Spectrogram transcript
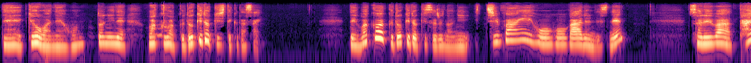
で、今日はね、本当にね、ワクワクドキドキしてください。で、ワクワクドキドキするのに一番いい方法があるんですね。それは太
